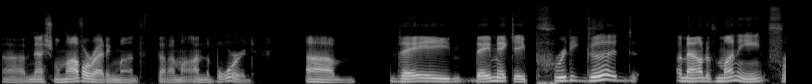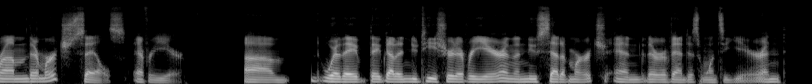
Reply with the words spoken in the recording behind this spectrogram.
uh, National Novel Writing Month, that I'm on the board, um, they they make a pretty good amount of money from their merch sales every year. Um, where they they've got a new T-shirt every year and a new set of merch, and their event is once a year, and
